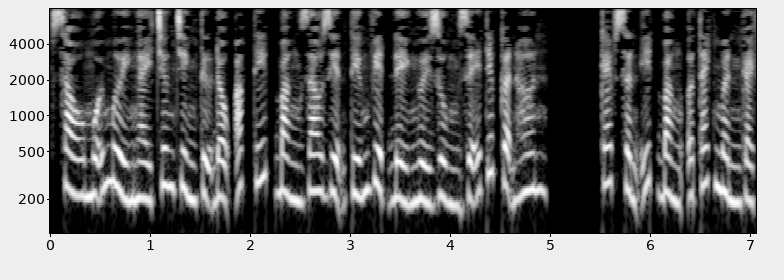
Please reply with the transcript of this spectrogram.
sau mỗi 10 ngày chương trình tự động active bằng giao diện tiếng Việt để người dùng dễ tiếp cận hơn. Caption ít bằng attachment gạch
